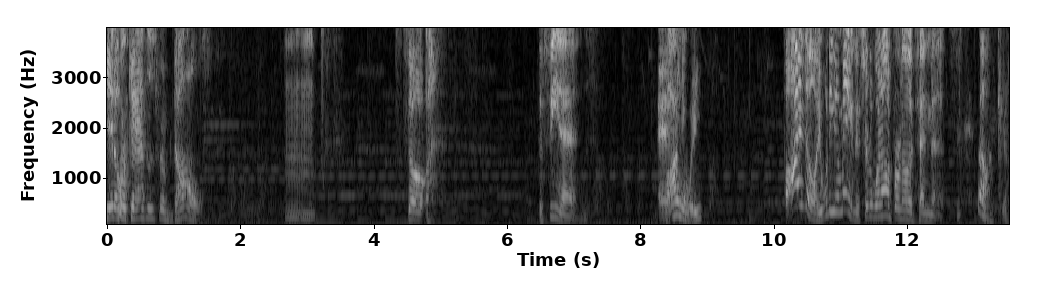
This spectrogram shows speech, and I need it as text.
get orgasms from dolls. Mm-hmm. So the scene ends. and she Finally. Finally, what do you mean? It should have went on for another ten minutes. Oh god.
